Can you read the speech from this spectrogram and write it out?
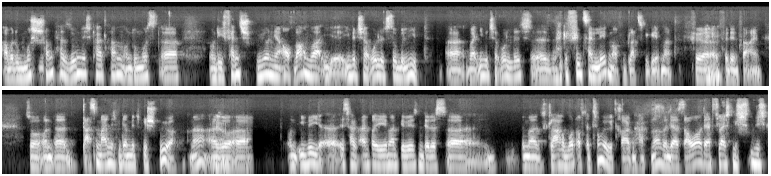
aber du musst schon Persönlichkeit haben und du musst äh, und die Fans spüren ja auch, warum war Ivica Olic so beliebt? Äh, weil Ivica Olic äh, gefühlt sein Leben auf den Platz gegeben hat für, mhm. für den Verein. So, und äh, das meine ich wieder mit Gespür. Ne? Also ja. Und Ivi äh, ist halt einfach jemand gewesen, der das äh, immer das klare Wort auf der Zunge getragen hat. Ne? Wenn der sauer, der hat vielleicht nicht, nicht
